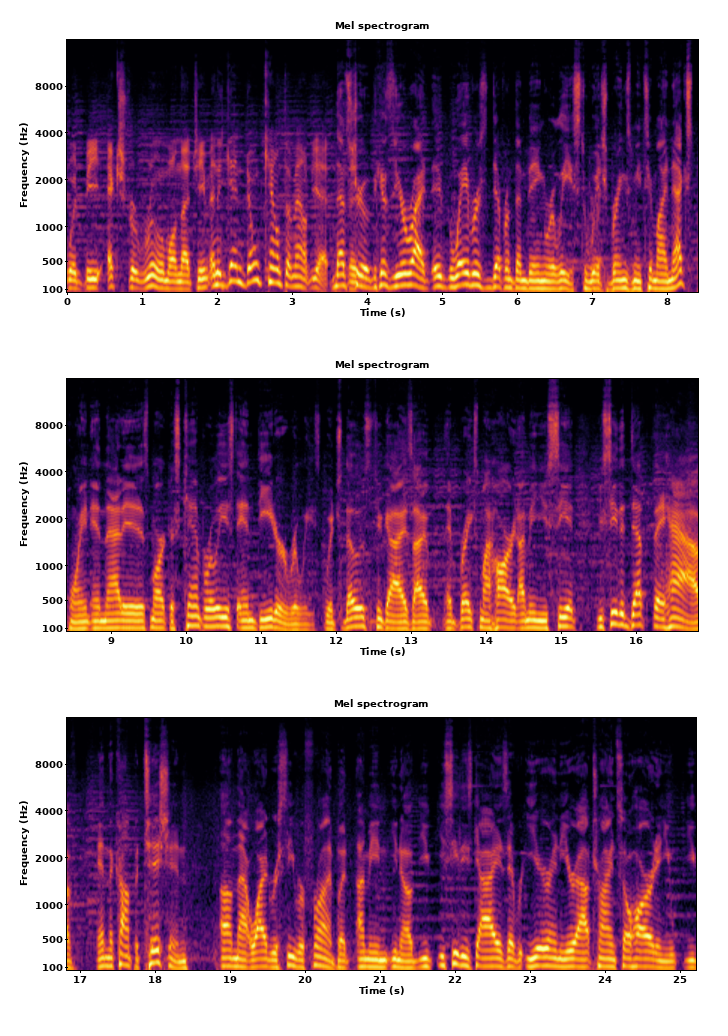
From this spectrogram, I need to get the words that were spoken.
would be extra room on that team. And again, don't count them out yet. That's They- true because you're right. It, waivers different than being released, which brings me to my next point, and that is Marcus Kemp released and Dieter released. Which those two guys, I it breaks my heart. I mean, you see it, you see the depth they have and the competition on that wide receiver front. But I mean, you know, you, you see these guys every year in year out trying so hard, and you you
